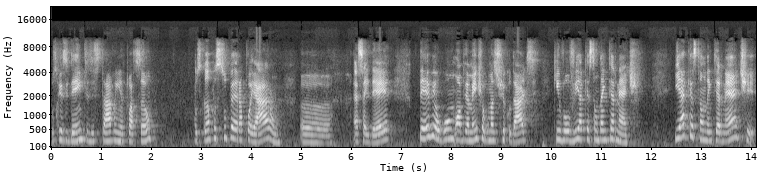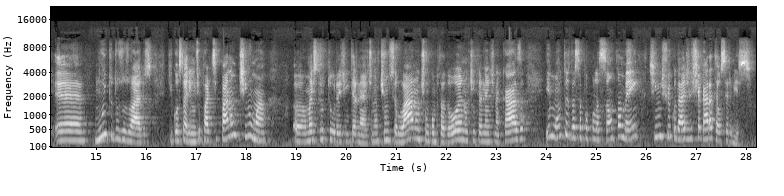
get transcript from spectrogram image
os residentes estavam em atuação, os campos super apoiaram uh, essa ideia. Teve, algum, obviamente, algumas dificuldades que envolvia a questão da internet. E a questão da internet, é, muito dos usuários que gostariam de participar não tinham uma, uma estrutura de internet, não tinha um celular, não tinha um computador, não tinha internet na casa, e muitas dessa população também tinham dificuldade de chegar até o serviço.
